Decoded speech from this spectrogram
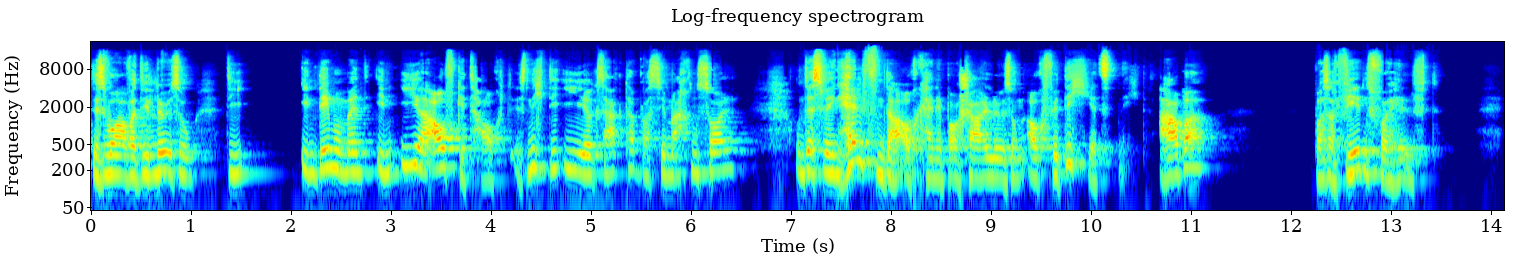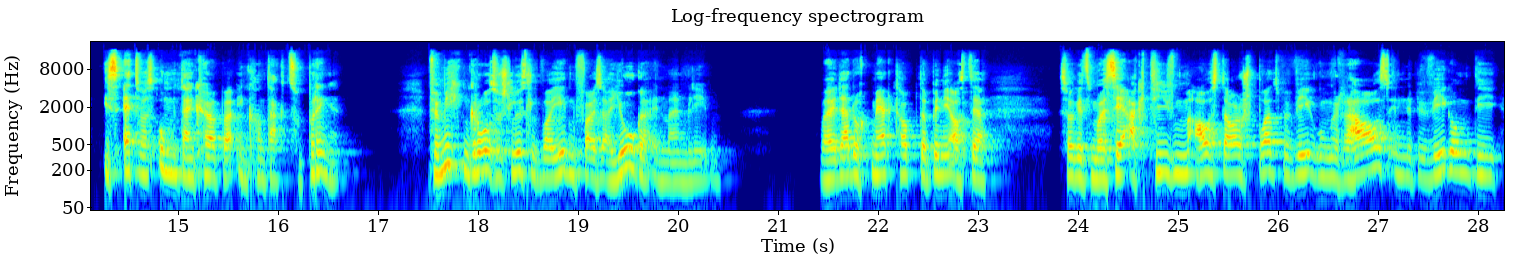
das war aber die Lösung, die in dem Moment in ihr aufgetaucht ist, nicht die ihr gesagt hat, was sie machen soll. Und deswegen helfen da auch keine Pauschallösungen, auch für dich jetzt nicht. Aber was auf jeden Fall hilft, ist etwas, um deinen Körper in Kontakt zu bringen. Für mich ein großer Schlüssel war jedenfalls ein Yoga in meinem Leben, weil ich dadurch gemerkt habe, da bin ich aus der, sage jetzt mal, sehr aktiven Ausdauersportbewegung raus in eine Bewegung, die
